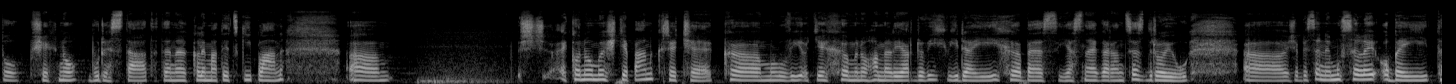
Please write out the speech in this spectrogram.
to všechno bude stát, ten klimatický plán, Ekonom Štěpán Křeček eh, mluví o těch mnoha miliardových výdajích bez jasné garance zdrojů, eh, že by se nemuseli obejít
